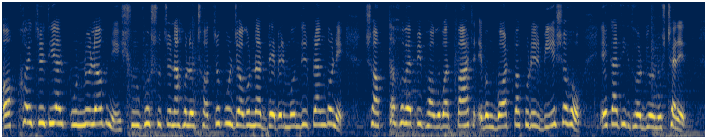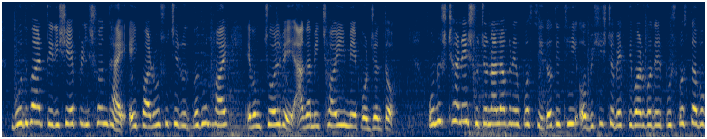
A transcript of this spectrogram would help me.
অক্ষয় তৃতীয়ার পুণ্যলগ্নে শুভ সূচনা হলো ছত্রপুর জগন্নাথ দেবের মন্দির প্রাঙ্গণে সপ্তাহব্যাপী ভগবত পাঠ এবং বটপাকুড়ের বিয়ে সহ একাধিক ধর্মীয় অনুষ্ঠানের। বুধবার তিরিশে এপ্রিল সন্ধ্যায় এই কর্মসূচির উদ্বোধন হয় এবং চলবে আগামী ছয়ই মে পর্যন্ত। অনুষ্ঠানের সূচনা লগ্নে উপস্থিত অতিথি ও বিশিষ্ট ব্যক্তিবর্গদের পুষ্পস্তবক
